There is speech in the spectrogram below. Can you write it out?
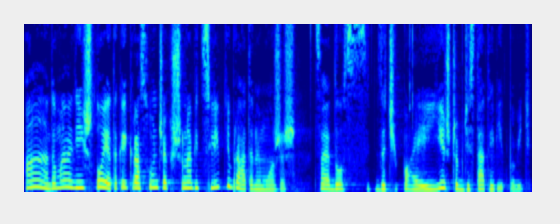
А, до мене дійшло, я такий красунчик, що навіть слів дібрати не можеш. Це досить зачіпає її, щоб дістати відповідь.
